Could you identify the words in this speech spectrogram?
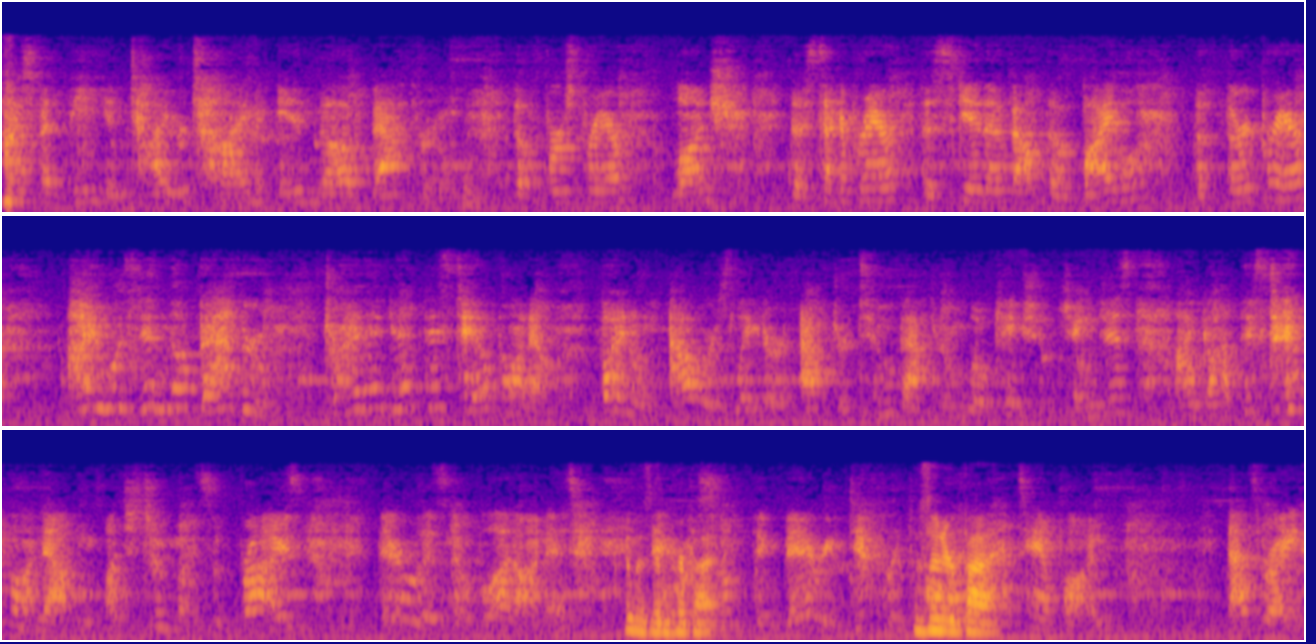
I spent the entire time in the bathroom. The first prayer, lunch. The second prayer, the skit about the Bible. The third prayer, I was in the bathroom trying to get this tampon out. Finally, hours later, after two bathroom location changes, I got this tampon out. Much to my surprise, there was no blood on it. It was in her There butt. Something very different. It was in her butt. that tampon. That's right.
